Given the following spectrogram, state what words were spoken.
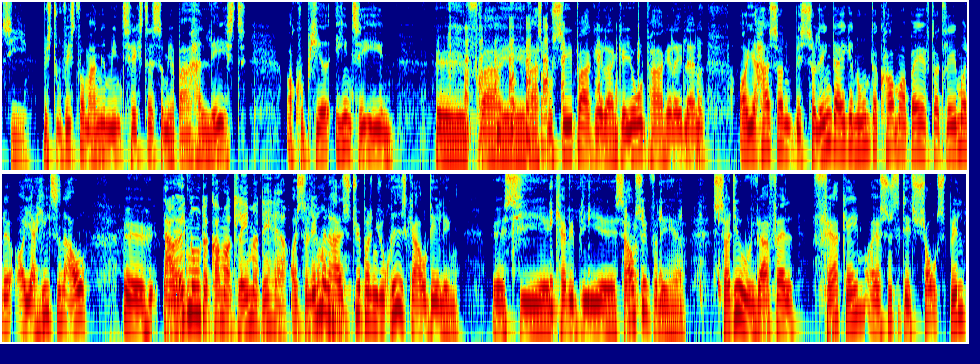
sige, Hvis du vidste, hvor mange af mine tekster, som jeg bare har læst og kopieret en til en øh, fra øh, Rasmus Sebak eller en gajolpark eller et eller andet, og jeg har sådan, hvis så længe der ikke er nogen, der kommer bagefter og claimer det, og jeg hele tiden af... Øh, der er jo ikke nogen, der kommer og claimer det her. Og så længe man har et styr på den juridiske afdeling, øh, sige, øh, kan vi blive øh, sagsøgt for det her, så er det jo i hvert fald fair game, og jeg synes, at det er et sjovt spil.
